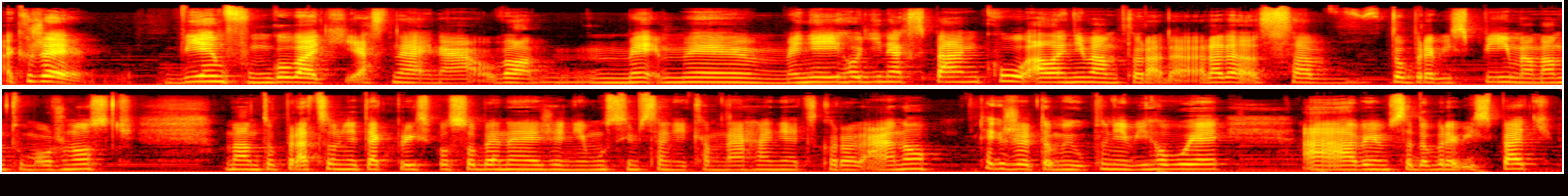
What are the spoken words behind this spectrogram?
Akože viem fungovať jasné aj na oveľa me, me, menej hodinách spánku, ale nemám to rada. Rada sa dobre vyspím a mám tu možnosť. Mám to pracovne tak prispôsobené, že nemusím sa niekam naháňať skoro ráno, takže to mi úplne vyhovuje a viem sa dobre vyspať.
